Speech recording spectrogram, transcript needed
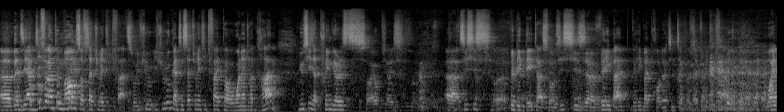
uh, but they have different amounts of saturated fat. So if you, if you look at the saturated fat per 100 gram, you see that Pringles, so I hope there is uh, this is uh, public data, so this is a very bad, very bad product in terms of fat. While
